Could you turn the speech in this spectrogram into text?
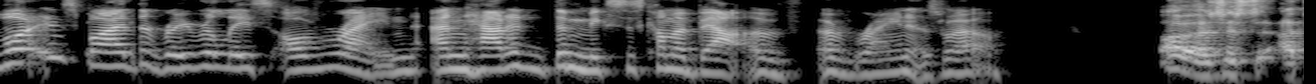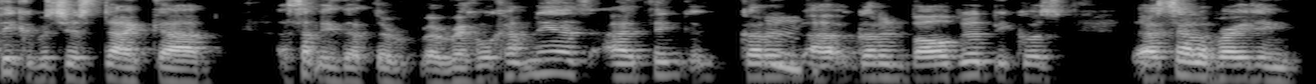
What inspired the re-release of Rain, and how did the mixes come about of of Rain as well? Oh, it was just. I think it was just like uh, something that the record company, I think, got mm. uh, got involved with because they're celebrating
